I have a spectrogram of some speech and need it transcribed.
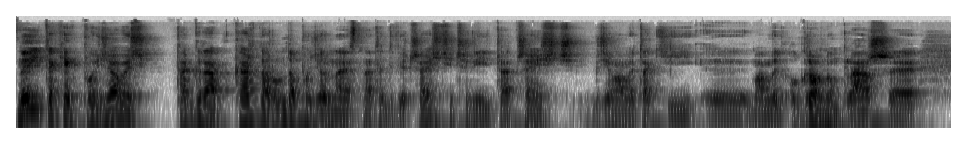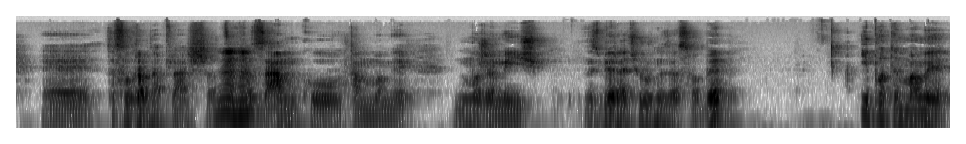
No i tak jak powiedziałeś, ta gra, każda runda podzielona jest na te dwie części, czyli ta część, gdzie mamy taki, y, mamy ogromną planszę, to jest ogromna plansza, mhm. zamku, tam mamy, możemy iść, zbierać różne zasoby. I potem mamy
